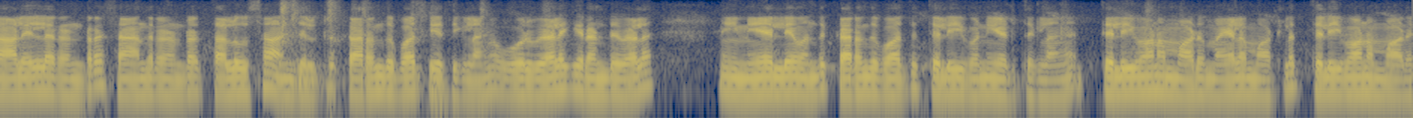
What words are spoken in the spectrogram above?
காலையில் ரெண்டரை சாயந்தரம் ரெண்டரை தலுசாக அஞ்சு லிட்டர் கறந்து பார்த்து ஏற்றிக்கலாங்க ஒரு வேலைக்கு ரெண்டு வேலை நீங்கள் நேர்லேயே வந்து கறந்து பார்த்து தெளிவு பண்ணி எடுத்துக்கலாங்க. தெளிவான மாடு மயில மாட்டில் தெளிவான மாடு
